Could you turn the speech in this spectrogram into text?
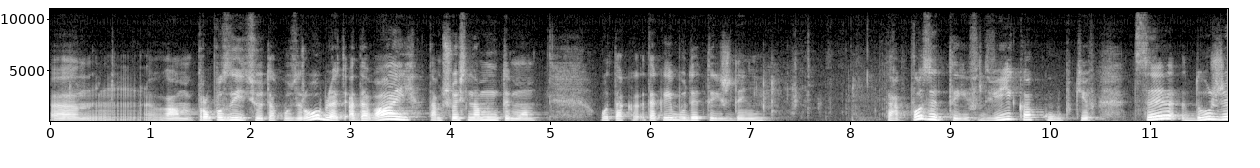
ем, вам пропозицію таку зроблять, а давай там щось намутимо. Отак, такий буде тиждень. Так, позитив, двійка кубків. Це дуже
